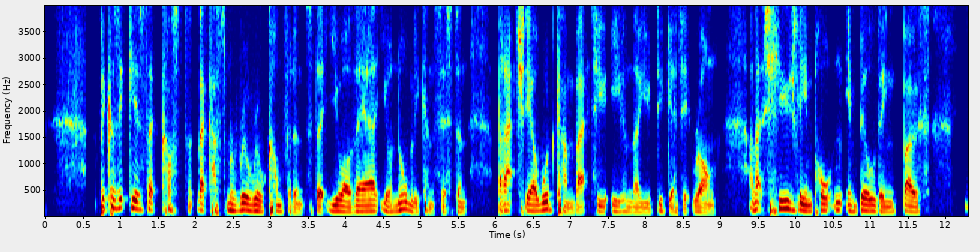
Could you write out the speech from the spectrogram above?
because it gives that cost that customer real real confidence that you are there you're normally consistent but actually i would come back to you even though you did get it wrong. And that's hugely important in building both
